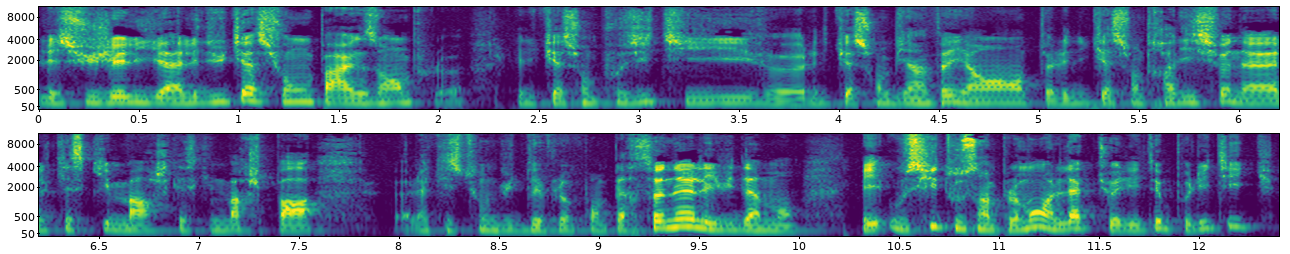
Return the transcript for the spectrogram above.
les sujets liés à l'éducation, par exemple, l'éducation positive, euh, l'éducation bienveillante, l'éducation traditionnelle, qu'est-ce qui marche, qu'est-ce qui ne marche pas, euh, la question du développement personnel, évidemment, mais aussi tout simplement l'actualité politique.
